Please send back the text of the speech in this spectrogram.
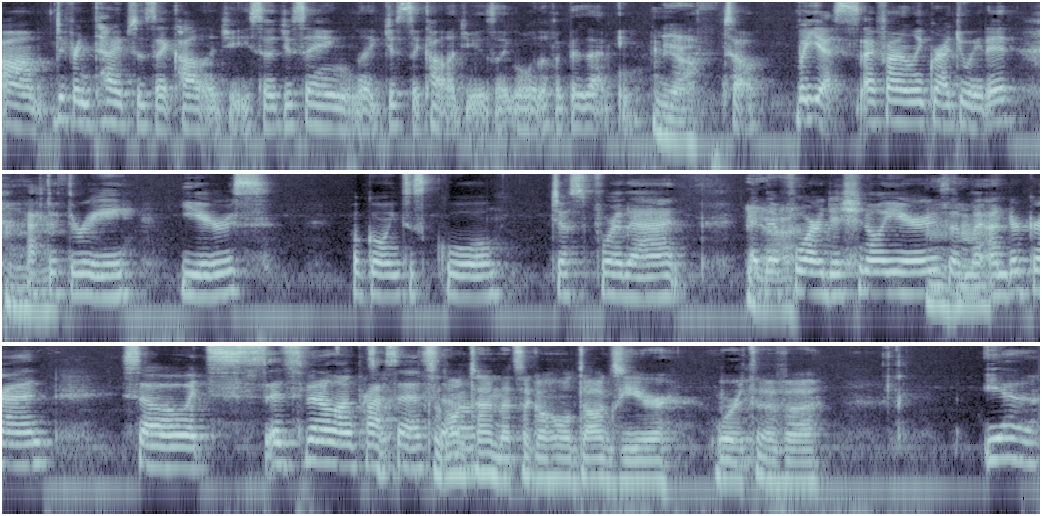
um, different types of psychology. So just saying like just psychology is like, well, what the fuck does that mean? Yeah, So, but yes, I finally graduated Mm-hmm. after three years of going to school just for that, and Yeah. Mm-hmm. then four additional years of my undergrad. So it's it's been a long process. it's a long so- time. That's like a whole dog's year worth of. Uh, Yeah,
